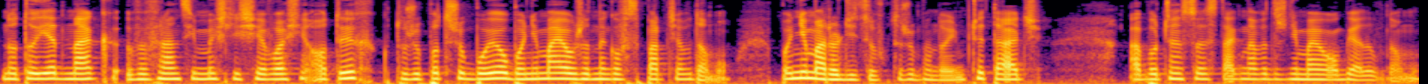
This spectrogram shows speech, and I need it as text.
no to jednak we Francji myśli się właśnie o tych, którzy potrzebują, bo nie mają żadnego wsparcia w domu. Bo nie ma rodziców, którzy będą im czytać, albo często jest tak nawet, że nie mają obiadu w domu.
